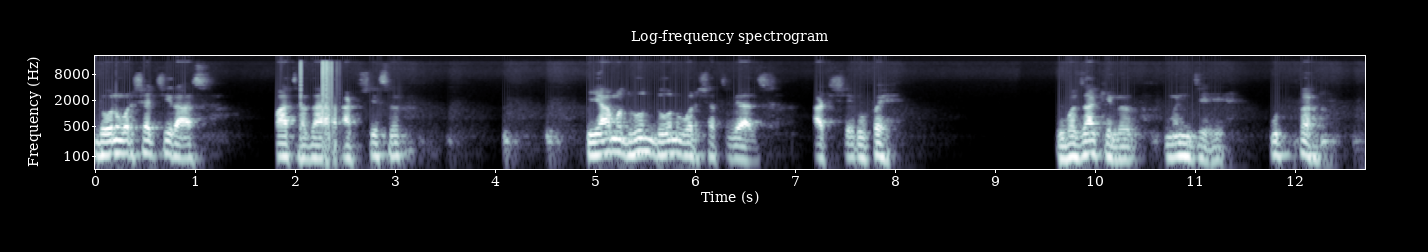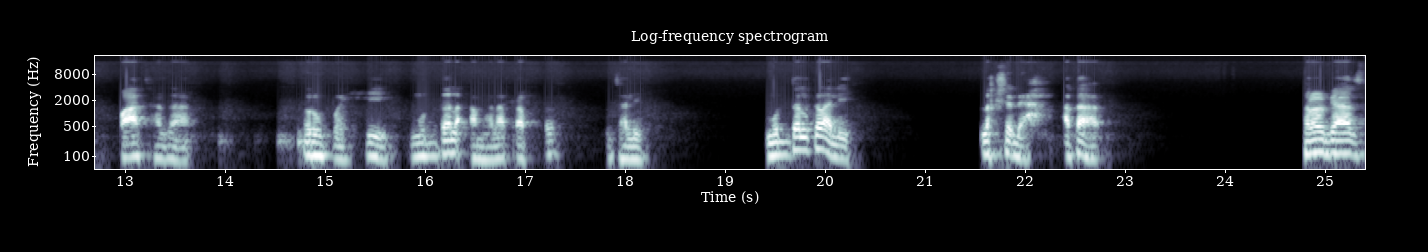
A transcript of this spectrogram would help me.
दोन वर्षाची रास पाच हजार आठशे सर. यामधून दोन वर्षाचं व्याज आठशे रुपये. वजा केलं म्हणजे उत्तर पाच हजार रूप ही मुद्दल आम्हाला प्राप्त झाली. मुद्दल कळाली. लक्ष द्या. आता सरळ व्याज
